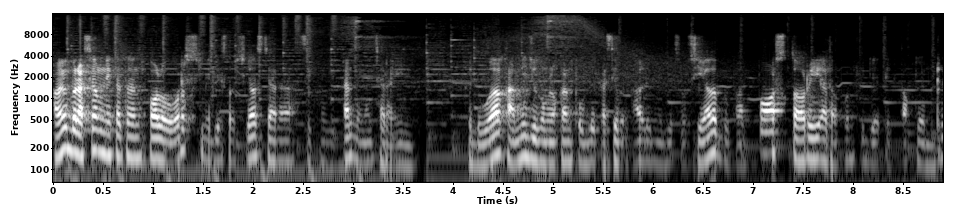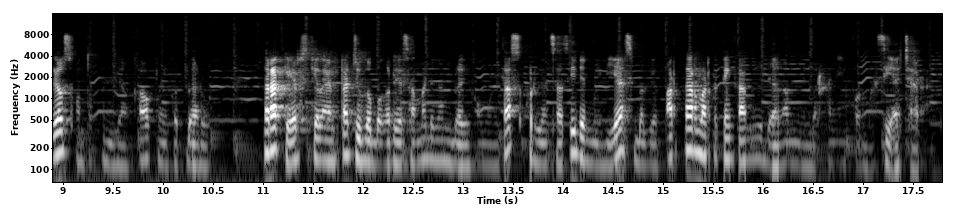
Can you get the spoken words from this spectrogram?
Kami berhasil meningkatkan followers media sosial secara signifikan dengan cara ini. Kedua, kami juga melakukan publikasi berkali di media sosial berupa post, story, ataupun video TikTok dan Reels untuk menjangkau pengikut baru. Terakhir, Skill Pad juga bekerja sama dengan berbagai komunitas, organisasi, dan media sebagai partner marketing kami dalam menyebarkan informasi acara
